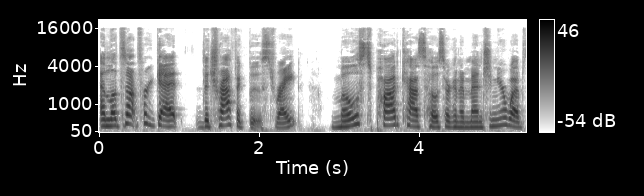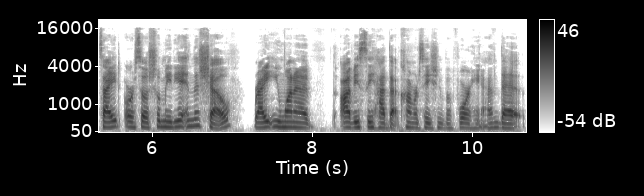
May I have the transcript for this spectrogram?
And let's not forget the traffic boost, right? Most podcast hosts are going to mention your website or social media in the show, right? You want to obviously had that conversation beforehand that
